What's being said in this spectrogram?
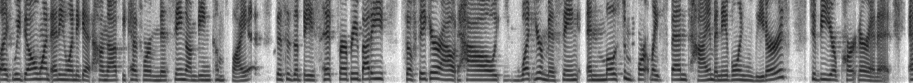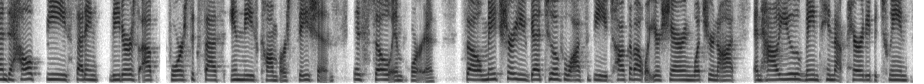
Like, we don't want anyone to get hung up because we're missing on being compliant. This is a base hit for everybody. So figure out how what you're missing and most importantly spend time enabling leaders to be your partner in it and to help be setting leaders up for success in these conversations is so important. So make sure you get to a philosophy, talk about what you're sharing, what you're not, and how you maintain that parity between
